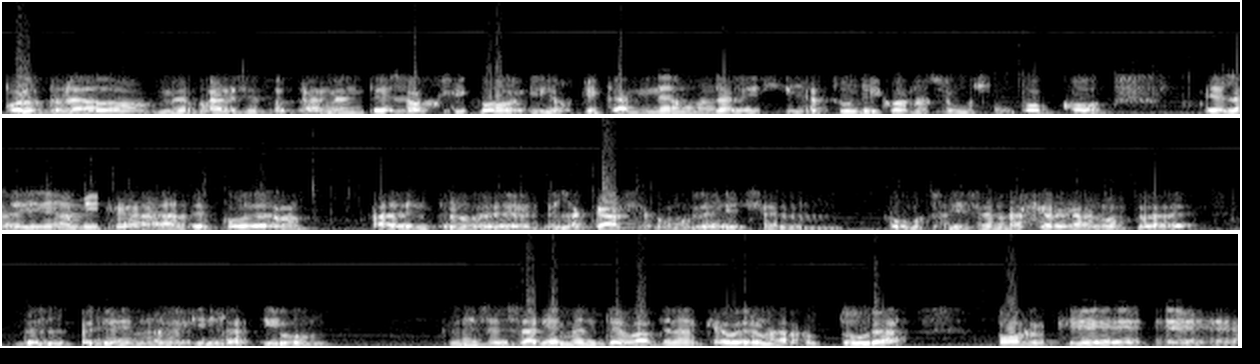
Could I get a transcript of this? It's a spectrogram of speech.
Por otro lado, me parece totalmente lógico y los que caminamos la legislatura y conocemos un poco eh, la dinámica de poder adentro de, la casa, como le dicen, como se dice en la jerga nuestra del periodismo legislativo, necesariamente va a tener que haber una ruptura porque eh,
